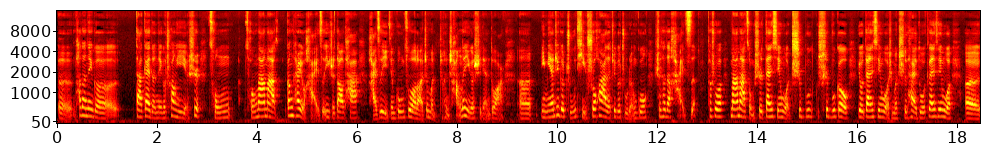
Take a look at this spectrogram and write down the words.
呃，它的那个大概的那个创意也是从从妈妈刚开始有孩子，一直到她孩子已经工作了这么很长的一个时间段儿。呃，里面这个主体说话的这个主人公是他的孩子，他说妈妈总是担心我吃不吃不够，又担心我什么吃太多，担心我呃。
